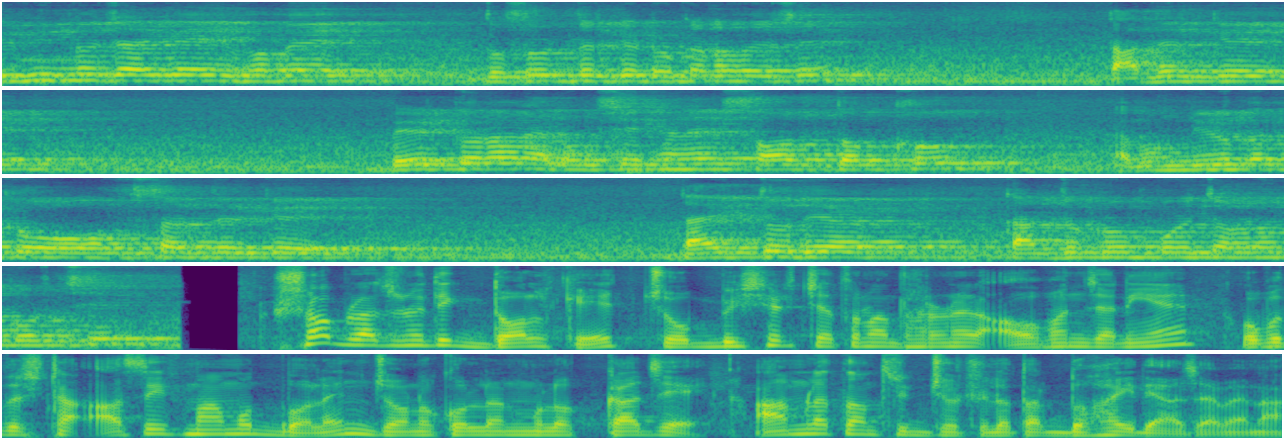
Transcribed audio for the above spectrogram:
বিভিন্ন জায়গায় এভাবে দোসরদেরকে ঢোকানো হয়েছে তাদেরকে বের করার এবং সেখানে সৎ দক্ষ এবং নিরপেক্ষ অফিসারদেরকে দায়িত্ব দেওয়ার কার্যক্রম পরিচালনা করছি। সব রাজনৈতিক দলকে চব্বিশের চেতনা ধারণের আহ্বান জানিয়ে উপদেষ্টা আসিফ মাহমুদ বলেন জনকল্যাণমূলক কাজে আমলাতান্ত্রিক জটিলতার দোহাই দেওয়া যাবে না।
